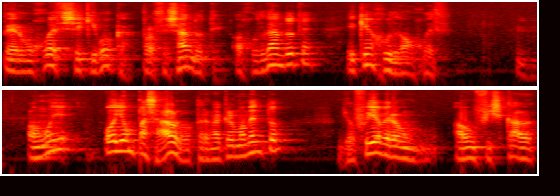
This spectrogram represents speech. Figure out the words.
Pero un juez se equivoca procesándote o juzgándote, ¿y quién juzga a un juez? Hoy, hoy aún pasa algo, pero en aquel momento yo fui a ver a un, a un fiscal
